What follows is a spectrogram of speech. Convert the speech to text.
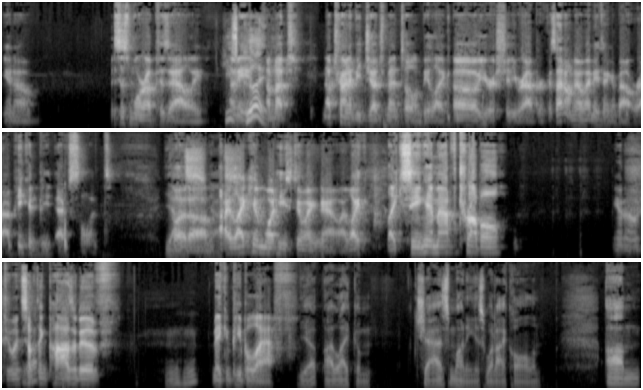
you know. This is more up his alley. He's I mean, good. I'm not not trying to be judgmental and be like, oh, you're a shitty rapper because I don't know anything about rap. He could be excellent. Yes, but um, yes. I like him what he's doing now. I like like seeing him out of trouble. You know, doing Yeah. something positive, hmm making people laugh. Yep, I like him. Chaz Money is what I call him. Um,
